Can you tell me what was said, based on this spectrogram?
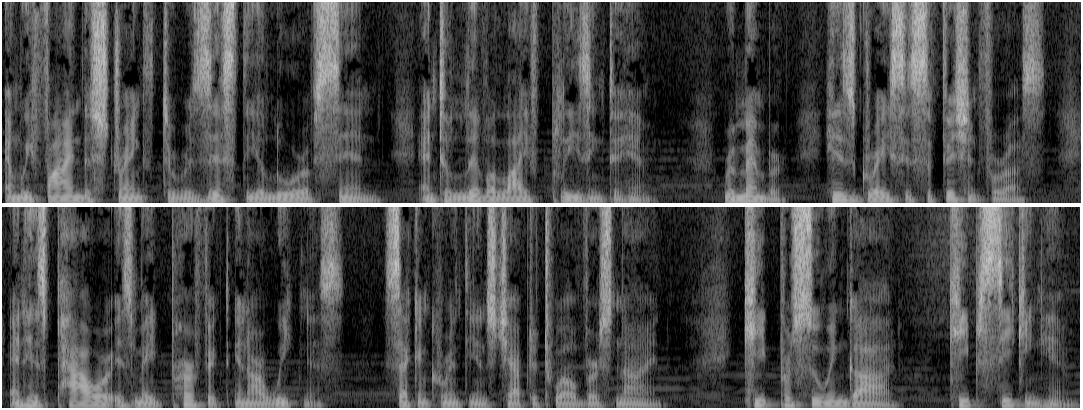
and we find the strength to resist the allure of sin and to live a life pleasing to Him. Remember, His grace is sufficient for us, and His power is made perfect in our weakness. 2 Corinthians chapter 12 verse 9. Keep pursuing God, keep seeking him,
